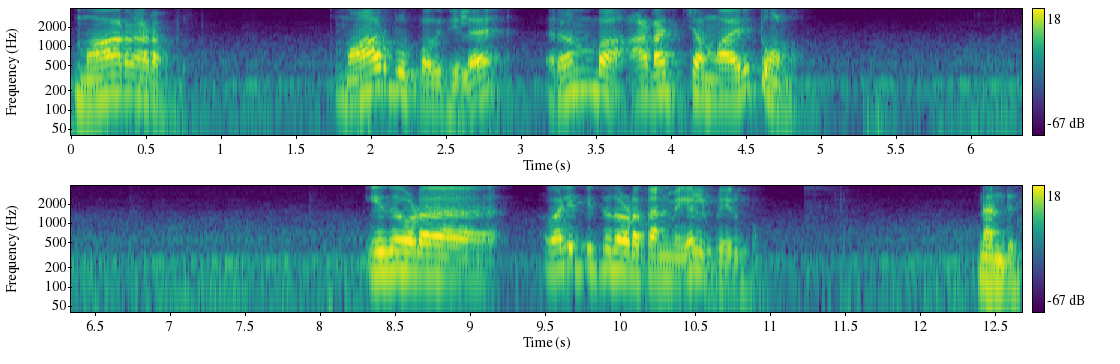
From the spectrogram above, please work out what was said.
மார் அடப்பு. மார்பு பகுதியில் ரொம்ப அடைச்ச மாதிரி தோணும். இதோட வலிப்பித்ததோட தன்மைகள் இப்படி இருக்கும். நன்றி.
